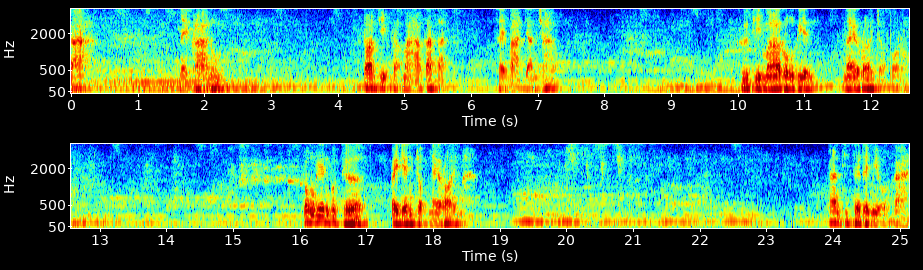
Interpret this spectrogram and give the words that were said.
กา ในครานู้นตอนที่พระมหากษัตริย์ ใส่บาตรยันเช้า คือที่มาโรงเรียนในร้อยจปอร โรงเรียนพวกเธอไปเรียนจบในร้อยมา การที่เธอได้มีโอกาส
